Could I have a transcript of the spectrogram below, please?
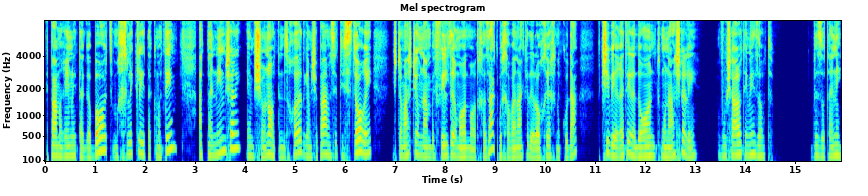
טיפה מרים לי את הגבות, מחליק לי את הקמטים. הפנים שלי הן שונות. אני זוכרת גם שפעם עשיתי סטורי, השתמשתי אמנם בפילטר מאוד מאוד חזק, בכוונה כדי להוכיח נקודה. תקשיבי, הראיתי לדורון תמונה שלי, והוא שאל אותי מי זאת. וזאת אני.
